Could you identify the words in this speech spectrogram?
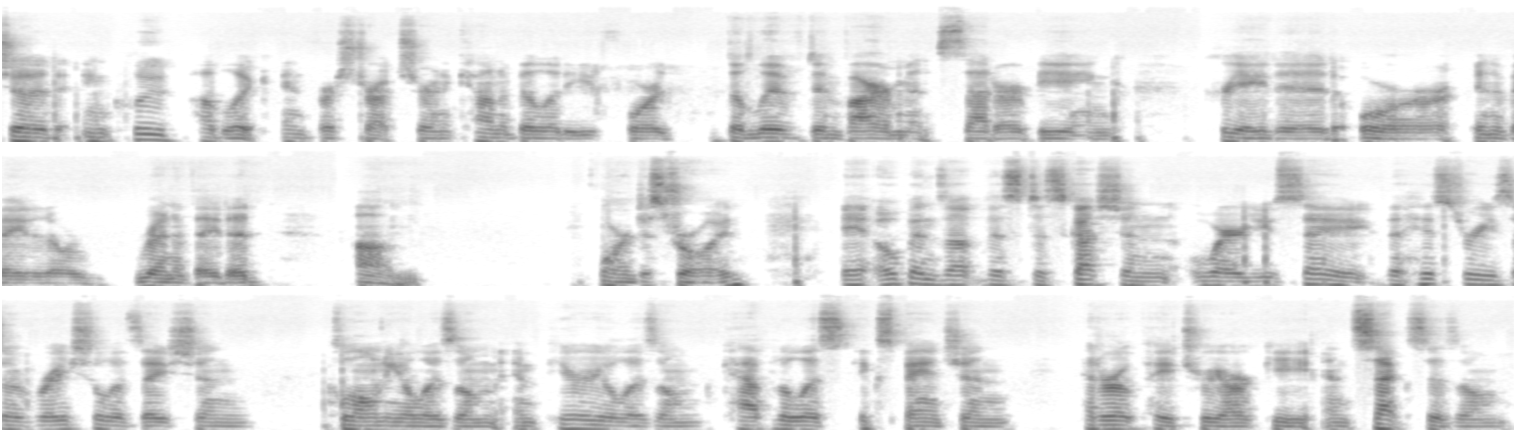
should include public infrastructure and accountability for the lived environments that are being created or innovated or renovated um, or destroyed. It opens up this discussion where you say the histories of racialization, colonialism, imperialism, capitalist expansion, heteropatriarchy, and sexism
